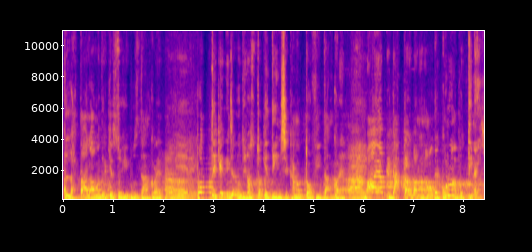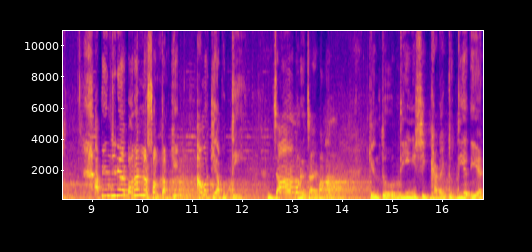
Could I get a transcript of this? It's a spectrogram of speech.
আল্লাহ তাআলা আমাদেরকে সহি বুঝ দান করেন। প্রত্যেকে নিজের অধীনস্থকে দিন শেখানোর তৌফিক দান করেন। ভাই আপনি ডাক্তার বানান আমাদের কোনো আপত্তি নাই। আপনি ইঞ্জিনিয়ার বানান না সন্তানকে? আমার কি আপত্তি? যা মনে চায় বানান। কিন্তু দিন শিক্ষাটা একটু দিয়ে দিয়েন।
